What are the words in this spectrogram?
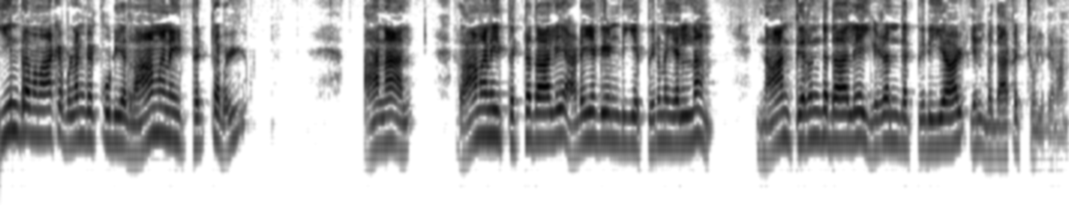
ஈன்றவனாக விளங்கக்கூடிய ராமனை பெற்றவள். ஆனால் ராமனை பெற்றதாலே அடைய வேண்டிய பெருமையெல்லாம் நான் பிறந்ததாலே இழந்த பெரியாள் என்பதாகச் சொல்கிறான்.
